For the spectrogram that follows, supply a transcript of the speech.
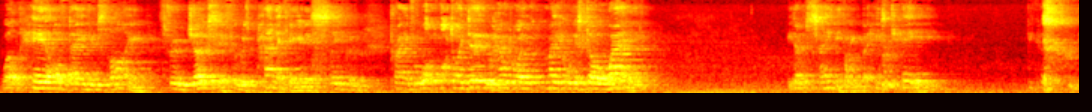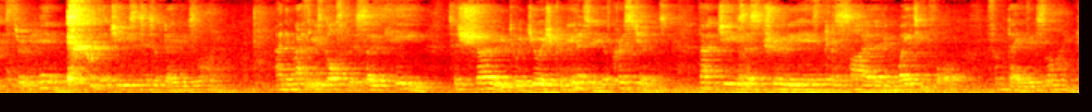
Well, hear of David's line through Joseph, who was panicking in his sleep and praying for what, what do I do? How do I make all this go away? He don't say anything, but he's key because it's through him that Jesus is of David's line. And in Matthew's Gospel, it's so keen to show to a Jewish community of Christians that Jesus truly is the Messiah they've been waiting for from David's line.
